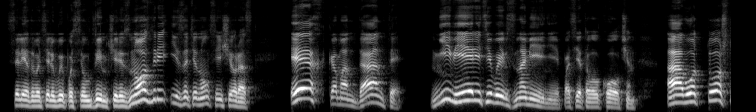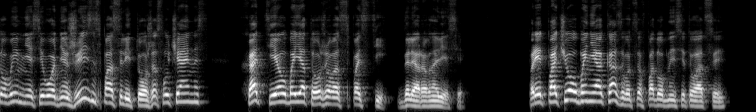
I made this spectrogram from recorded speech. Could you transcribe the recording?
— следователь выпустил дым через ноздри и затянулся еще раз. «Эх, команданты, не верите вы в знамение», — посетовал Колчин. «А вот то, что вы мне сегодня жизнь спасли, тоже случайность. Хотел бы я тоже вас спасти для равновесия. Предпочел бы не оказываться в подобной ситуации.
